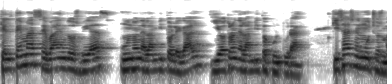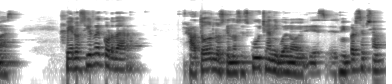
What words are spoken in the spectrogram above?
que el tema se va en dos vías, uno en el ámbito legal y otro en el ámbito cultural, quizás en muchos más. Pero sí recordar a todos los que nos escuchan, y bueno, es, es mi percepción,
